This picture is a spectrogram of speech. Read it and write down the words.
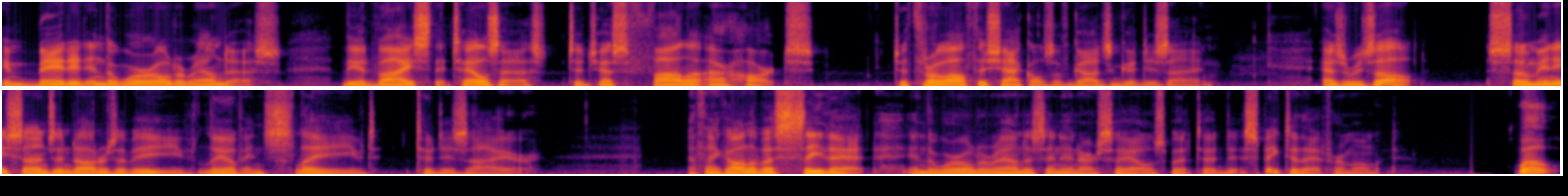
embedded in the world around us. The advice that tells us to just follow our hearts, to throw off the shackles of God's good design. As a result, so many sons and daughters of Eve live enslaved to desire. I think all of us see that in the world around us and in ourselves, but uh, speak to that for a moment. Well,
